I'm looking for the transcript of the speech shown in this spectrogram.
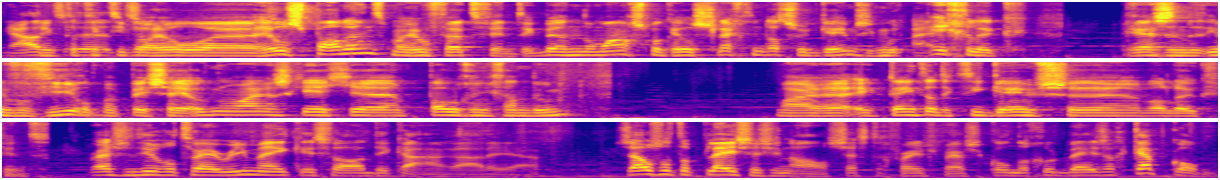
Ja, Ik denk dat ik die wel heel, eh, heel spannend, maar heel vet vind. Ik ben normaal gesproken heel slecht in dat soort games. Ik moet eigenlijk Resident Evil 4 op mijn PC ook nog maar eens een keertje een poging gaan doen. Maar eh, ik denk dat ik die games eh, wel leuk vind. Resident Evil 2 Remake is wel een dikke aanrader, ja. Zelfs op de PlayStation al, 60 frames per seconde, goed bezig. Capcom.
